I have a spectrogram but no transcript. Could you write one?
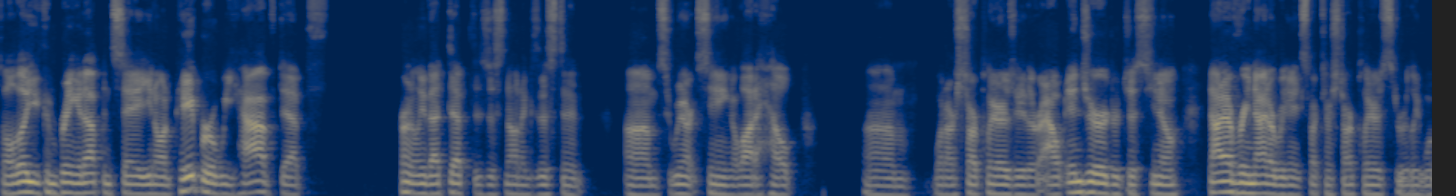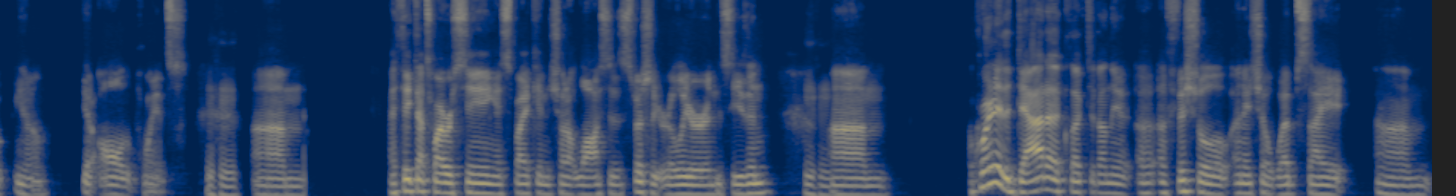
So although you can bring it up and say, you know, on paper we have depth, currently that depth is just non-existent. Um, so we aren't seeing a lot of help um, when our star players are either out injured or just, you know, not every night are we going to expect our star players to really, you know, get all the points. Mm-hmm. Um, I think that's why we're seeing a spike in shutout losses, especially earlier in the season. Mm-hmm. Um, according to the data collected on the uh, official NHL website, um,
